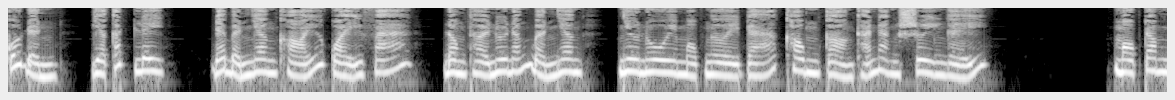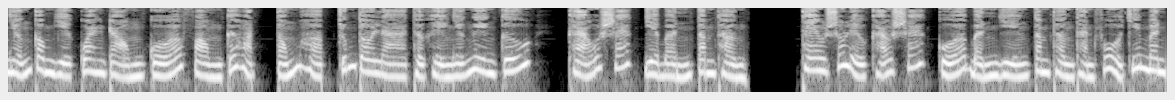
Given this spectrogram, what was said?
cố định và cách ly để bệnh nhân khỏi quậy phá, đồng thời nuôi nấng bệnh nhân như nuôi một người đã không còn khả năng suy nghĩ. Một trong những công việc quan trọng của phòng kế hoạch tổng hợp chúng tôi là thực hiện những nghiên cứu, khảo sát về bệnh tâm thần. Theo số liệu khảo sát của Bệnh viện Tâm thần Thành phố Hồ Chí Minh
